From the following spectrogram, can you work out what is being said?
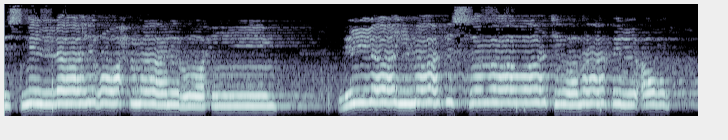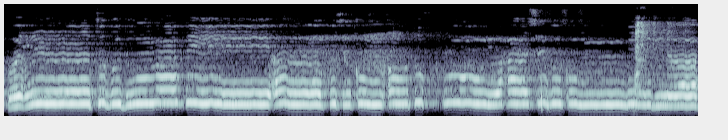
بسم الله الرحمن الرحيم. لله ما في السماوات وما في الأرض وإن تبدوا ما في أنفسكم أو تخفوا يحاسبكم به الله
